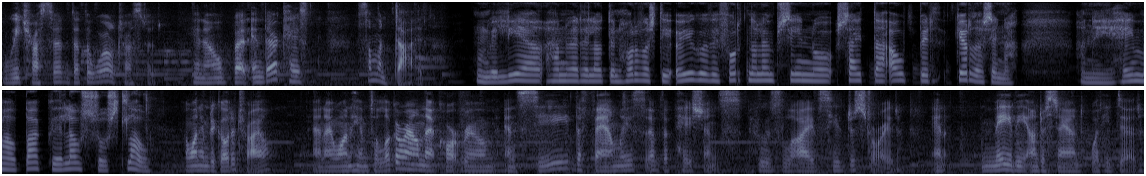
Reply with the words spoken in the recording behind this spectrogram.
we trusted, that the world trusted, you know, but in their case, someone died. Hún vil líka að hann verði látin horfast í augu við fornalömp sín og sæta ábyrð gjörða sinna. Hann er heima á bakvið lás og slá. I want him to go to trial and I want him to look around that courtroom and see the families of the patients whose lives he destroyed and maybe understand what he did.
